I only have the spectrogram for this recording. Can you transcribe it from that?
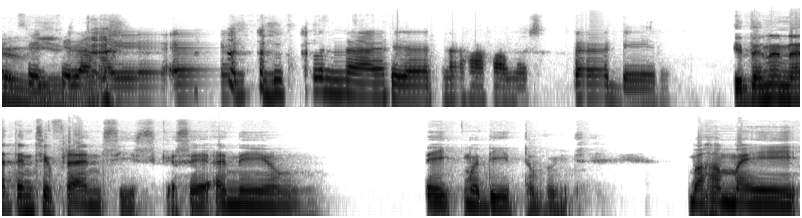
girlfriend Arvin. Sila ngayon. And hindi ko na sila nakakamusta din. Itanong natin si Francis kasi ano yung take mo dito. Baka may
